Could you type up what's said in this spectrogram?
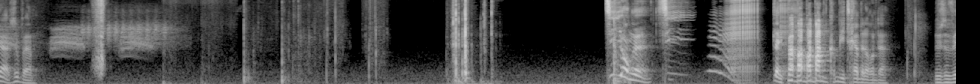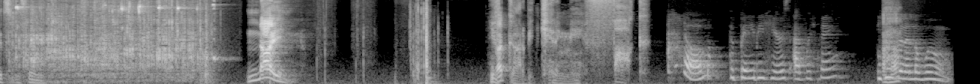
Ja, super. Zieh, Junge! Zieh! Gleich, bam, bam, bam, bam, kommt die Treppe da runter. Wie so ein witzigen Film. Nein! You've What? got to be kidding me. Fuck. Tom, the baby hears everything. Uh-huh. Even in the womb.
